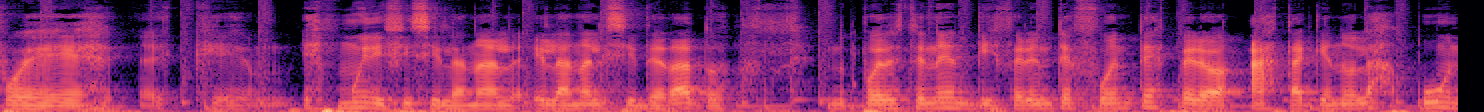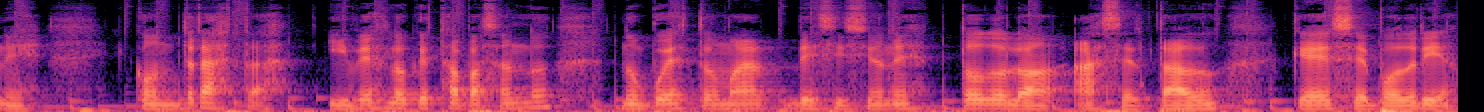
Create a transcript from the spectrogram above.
pues es, que es muy difícil el análisis de datos. Puedes tener diferentes fuentes, pero hasta que no las unes contrastas y ves lo que está pasando, no puedes tomar decisiones todo lo acertado que se podría.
